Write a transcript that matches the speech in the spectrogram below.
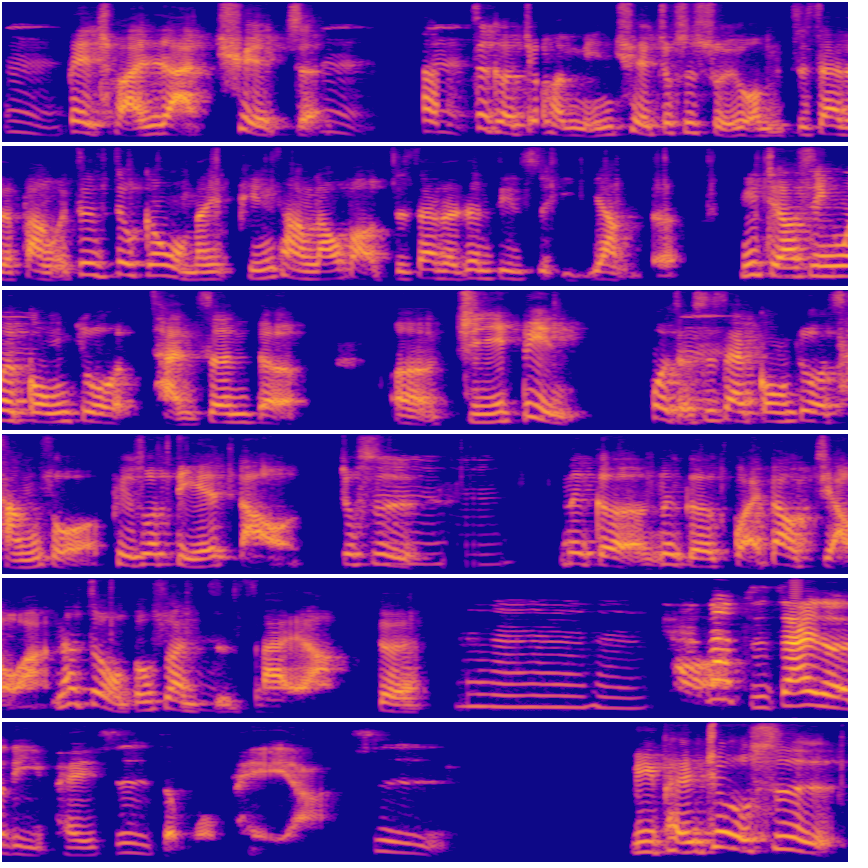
嗯，被传染确诊，嗯，那这个就很明确，就是属于我们职灾的范围，这就跟我们平常劳保职灾的认定是一样的。你只要是因为工作产生的呃疾病，或者是在工作场所，比如说跌倒，就是那个那个拐到脚啊，那这种都算职灾啊。对，嗯嗯嗯，那职灾的理赔是怎么赔呀？是理赔就是，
